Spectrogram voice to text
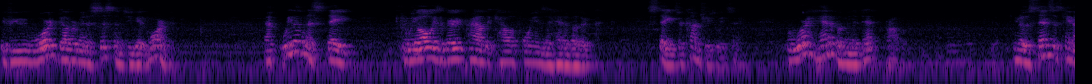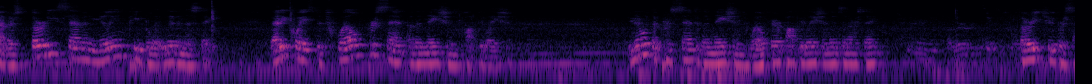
If you reward government assistance, you get more of it. Now, we live in a state, and we always are very proud that California is ahead of other states or countries, we'd say. But we're ahead of them in the debt problem. You know, the census came out. There's 37 million people that live in the state. That equates to 12% of the nation's population. Do you know what the percent of the nation's welfare population lives in our state? 32%.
